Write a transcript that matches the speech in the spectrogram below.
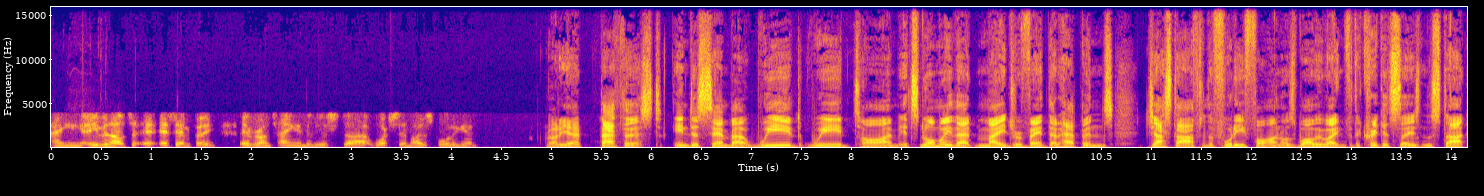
hanging, even though it's SMP, everyone's hanging to just uh, watch their motorsport again. Rightio. Bathurst in December, weird, weird time. It's normally that major event that happens just after the footy finals while we're waiting for the cricket season to start.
